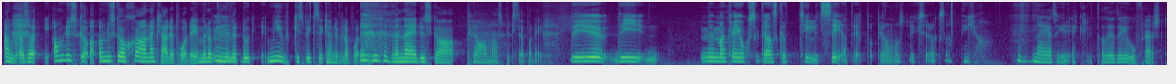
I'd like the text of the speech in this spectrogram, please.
all, alltså, om, du ska, om du ska ha sköna kläder på dig, men då kan Mm. du, då, mjukisbyxor kan du väl ha på dig. Men nej, du ska ha pyjamasbyxor på dig. Det är ju, det är ju, men man kan ju också ganska tydligt se att det är ett par pyjamasbyxor också. Ja. Nej, jag tycker det är äckligt. Alltså, jag tycker det är ofräscht.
